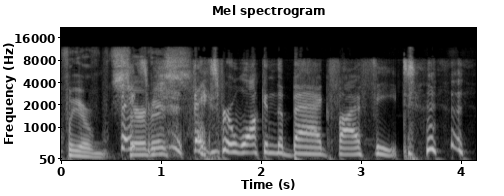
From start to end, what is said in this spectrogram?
for your service. Thanks for walking the bag five feet.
